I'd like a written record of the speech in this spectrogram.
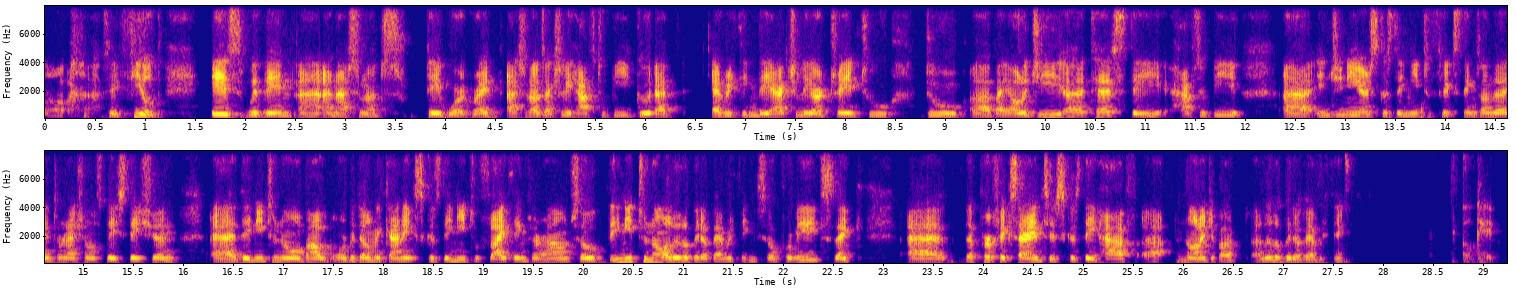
uh, say field, is within uh, an astronaut's day work, right? Astronauts actually have to be good at everything. They actually are trained to do uh, biology uh, tests. They have to be uh, engineers because they need to fix things on the International Space Station. Uh, they need to know about orbital mechanics because they need to fly things around. So they need to know a little bit of everything. So for me, it's like uh, the perfect scientist because they have uh, knowledge about a little bit of everything. Okay.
